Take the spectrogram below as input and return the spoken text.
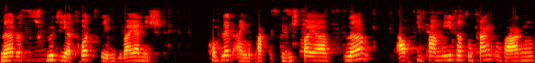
Ne, das mhm. spürt die ja trotzdem. Die war ja nicht komplett eingepackt. Das Gesicht war ja, ne, auch die paar Meter zum Krankenwagen,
